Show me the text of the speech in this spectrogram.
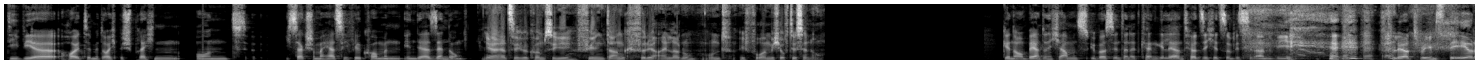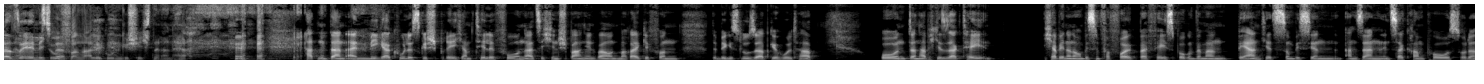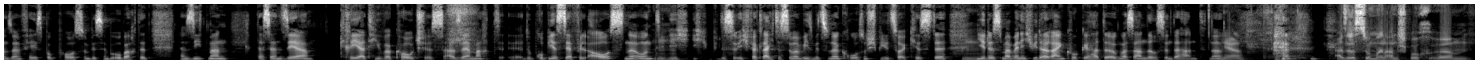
die wir heute mit euch besprechen. Und ich sage schon mal herzlich willkommen in der Sendung. Ja, herzlich willkommen, Sigi. Vielen Dank für die Einladung und ich freue mich auf die Sendung. Genau, Bernd und ich haben uns übers Internet kennengelernt. Hört sich jetzt so ein bisschen an wie flirtdreams.de oder genau, so ähnlich. So ne? fangen alle guten Geschichten an, ja. Hatten dann ein mega cooles Gespräch am Telefon, als ich in Spanien war und Mareike von The Biggest Loser abgeholt habe. Und dann habe ich gesagt, hey, ich habe ihn dann noch ein bisschen verfolgt bei Facebook und wenn man Bernd jetzt so ein bisschen an seinen Instagram-Post oder an seinen Facebook-Post so ein bisschen beobachtet, dann sieht man, dass er ein sehr kreativer Coach ist. Also er macht, äh, du probierst sehr viel aus, ne? Und mhm. ich, ich, das, ich vergleiche das immer wie mit so einer großen Spielzeugkiste. Mhm. Jedes Mal, wenn ich wieder reingucke, hat er irgendwas anderes in der Hand. Ne? Ja. Also das ist so mein Anspruch, ähm,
